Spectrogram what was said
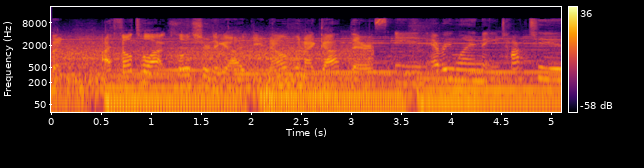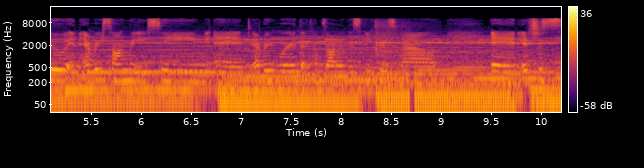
But I felt a lot closer to God, you know, when I got there. And everyone that you talk to, and every song that you sing, and every word that comes out of the speaker's mouth, and it's just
